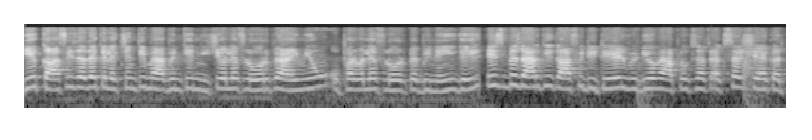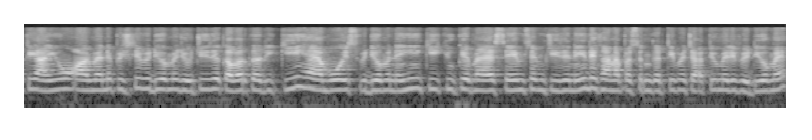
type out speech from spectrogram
ये काफ़ी ज़्यादा कलेक्शन थी। मैं अब इनके नीचे वाले फ्लोर पर आई हुई हूँ। ऊपर वाले फ्लोर पर भी नहीं गई। इस बाज़ार की काफ़ी डिटेल वीडियो मैं आप लोग के साथ अक्सर शेयर करती आई हूँ और मैंने पिछली वीडियो में जो चीज़ें कवर करी, की हैं, वो इस वीडियो में नहीं की क्योंकि मैं सेम सेम चीज़ें नहीं दिखाना पसंद करती। मैं चाहती हूँ मेरी वीडियो में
